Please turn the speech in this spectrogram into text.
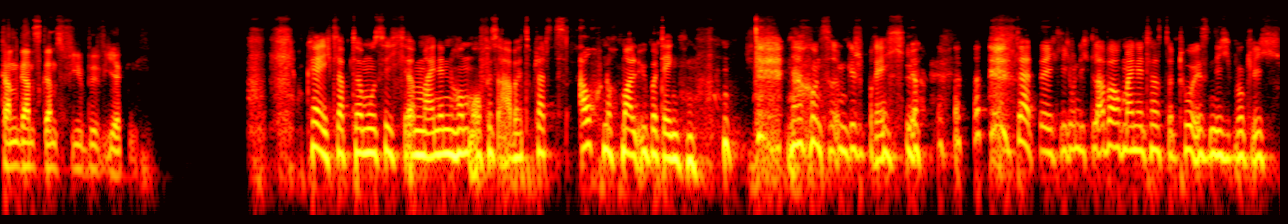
kann ganz, ganz viel bewirken. Okay, ich glaube, da muss ich äh, meinen Homeoffice-Arbeitsplatz auch nochmal überdenken nach unserem Gespräch hier. Tatsächlich. Und ich glaube auch, meine Tastatur ist nicht wirklich,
